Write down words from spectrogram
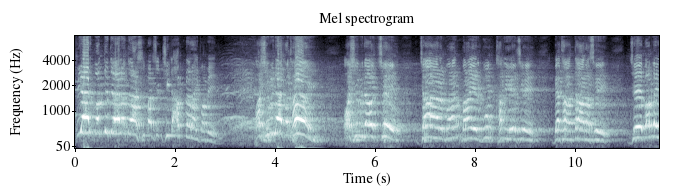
পিয়ার পদ্ধতি হলে তো আশি পার্সেন্ট সিট আপনারাই পাবেন। অসুবিধা কোথায়? অসুবিধা হচ্ছে যার মায়ের বুক খালি হয়েছে ব্যথা তার আছে। যে বাবার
